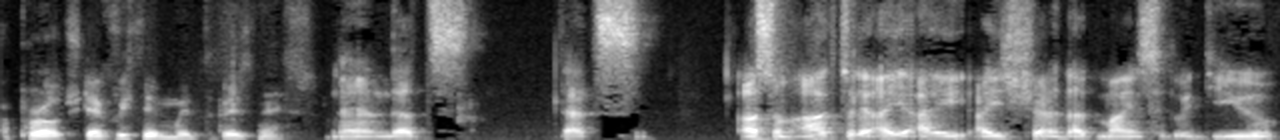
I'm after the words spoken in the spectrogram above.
approached everything with the business. And that's that's awesome. Actually, I I, I share that mindset with you.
